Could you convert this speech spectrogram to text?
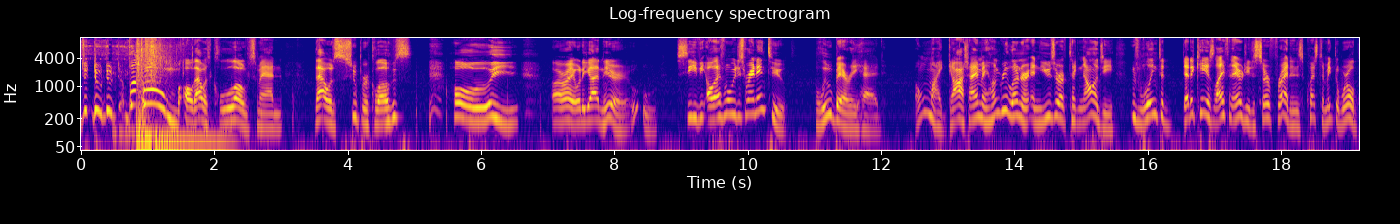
dude, dude, dude. Boom! Oh, that was close, man. That was super close. Holy. All right, what do you got in here? Ooh, CV. Oh, that's what we just ran into. Blueberry head. Oh my gosh, I am a hungry learner and user of technology who's willing to dedicate his life and energy to serve Fred in his quest to make the world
